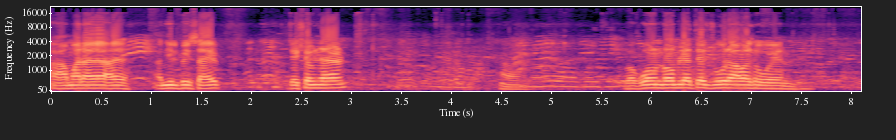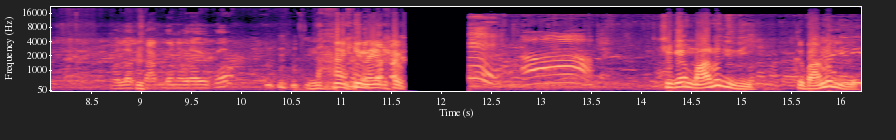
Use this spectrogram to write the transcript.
આ અમારા અનિલભાઈ સાહેબ જય સ્વામિનારાયણ હા. ભગવાનનું નામ લેતા જોર આવે છે હોય એને. અલગ શાક બનાવરાયું કો નહીં નહીં કે. શું કે માનું દીદી? કે ભાનુ દીદી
